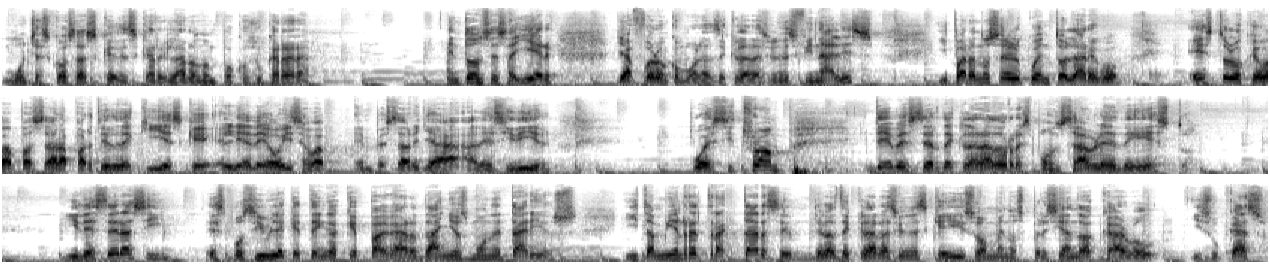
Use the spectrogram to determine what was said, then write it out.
muchas cosas que descarrilaron un poco su carrera. Entonces ayer ya fueron como las declaraciones finales y para no ser el cuento largo, esto lo que va a pasar a partir de aquí es que el día de hoy se va a empezar ya a decidir pues si Trump debe ser declarado responsable de esto. Y de ser así, es posible que tenga que pagar daños monetarios y también retractarse de las declaraciones que hizo menospreciando a Carroll y su caso.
